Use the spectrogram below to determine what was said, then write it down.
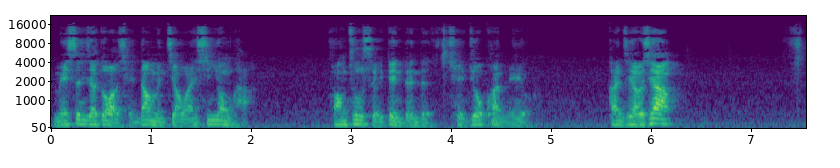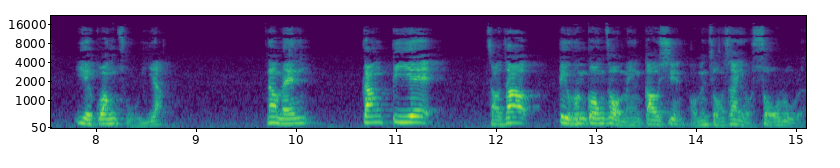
没剩下多少钱，当我们缴完信用卡、房租、水电等等，钱就快没有了，感觉好像月光族一样。那我们刚毕业找到第一份工作，我们很高兴，我们总算有收入了。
